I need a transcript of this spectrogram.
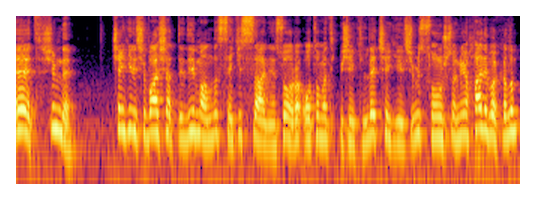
Evet şimdi çekilişi başlat dediğim anda 8 saniye sonra otomatik bir şekilde çekilişimiz sonuçlanıyor. Hadi bakalım.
